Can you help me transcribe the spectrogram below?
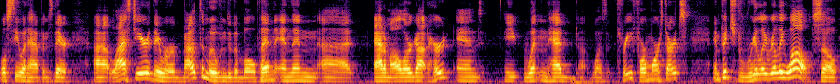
we'll see what happens there. Uh, last year, they were about to move into the bullpen, and then uh, Adam Oller got hurt, and he went and had uh, was it three, four more starts, and pitched really, really well. So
